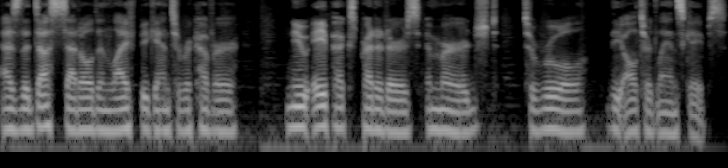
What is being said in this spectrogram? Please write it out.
As the dust settled and life began to recover, new apex predators emerged to rule the altered landscapes.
